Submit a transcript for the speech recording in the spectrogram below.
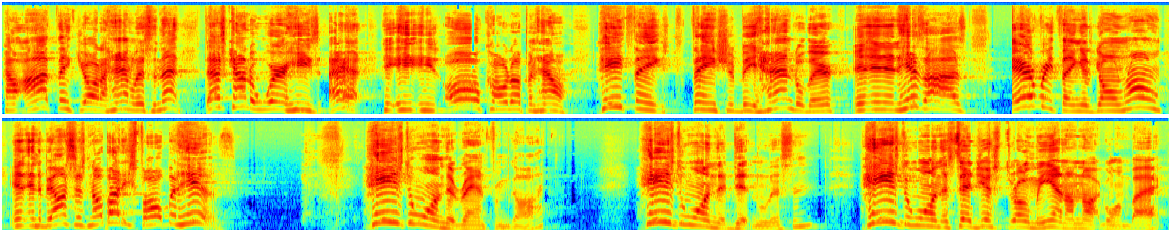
how I think you ought to handle this. And that, that's kind of where he's at. He, he, he's all caught up in how he thinks things should be handled there. And, and in his eyes, everything has gone wrong. And, and to be honest, it's nobody's fault but his. He's the one that ran from God. He's the one that didn't listen. He's the one that said, just throw me in, I'm not going back.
